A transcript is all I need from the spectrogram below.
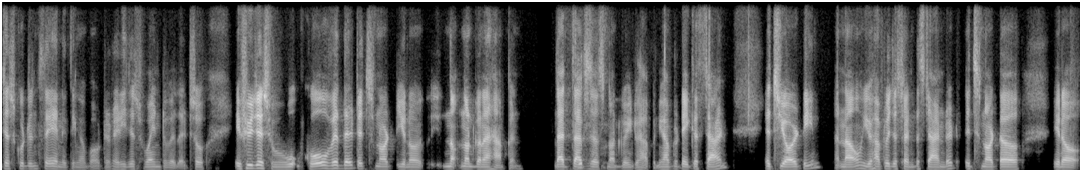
just couldn't say anything about it right? He just went with it. So if you just w- go with it it's not you know not, not gonna happen. That that's just not going to happen. You have to take a stand. It's your team and now you have to just understand it. It's not a you know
